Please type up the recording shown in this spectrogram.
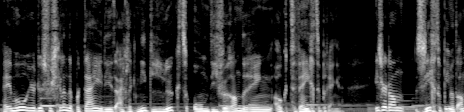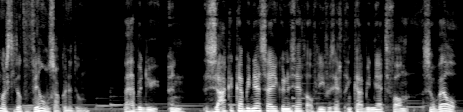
Hey, we horen hier dus verschillende partijen die het eigenlijk niet lukt om die verandering ook teweeg te brengen. Is er dan zicht op iemand anders die dat wel zou kunnen doen? We hebben nu een zakenkabinet, zou je kunnen zeggen. Of liever gezegd een kabinet van zowel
